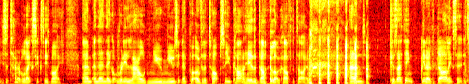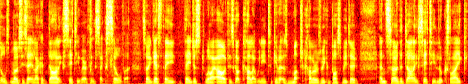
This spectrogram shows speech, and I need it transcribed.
it's a terrible like 60s mic. Um, and then they got really loud new music they've put over the top, so you can't hear the dialogue half the time. and because I think you know the Daleks, it's all mostly set in like a Dalek city where everything's like silver. So I guess they they just were like, oh, if it's got color, we need to give it as much color as we can possibly do. And so the Dalek city looks like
